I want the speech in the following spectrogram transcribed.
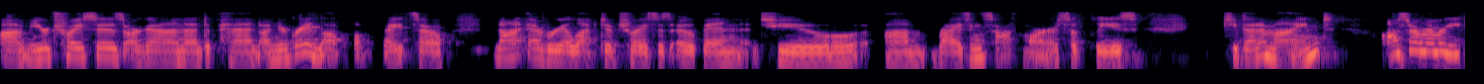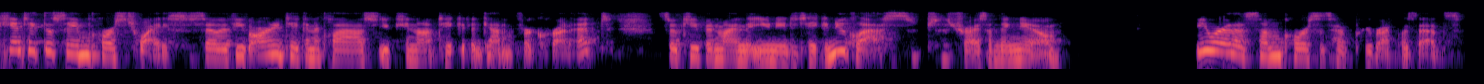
Um, your choices are gonna depend on your grade level, right? So not every elective choice is open to um, rising sophomores, so please keep that in mind. Also remember, you can't take the same course twice. So if you've already taken a class, you cannot take it again for credit. So keep in mind that you need to take a new class to try something new. Be aware that some courses have prerequisites.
